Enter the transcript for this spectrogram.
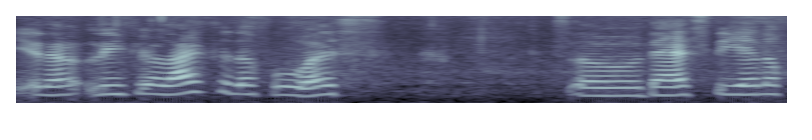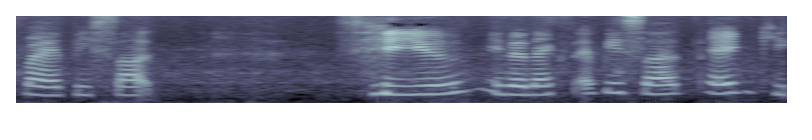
You know, live your life to the fullest. So that's the end of my episode. See you in the next episode. Thank you.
